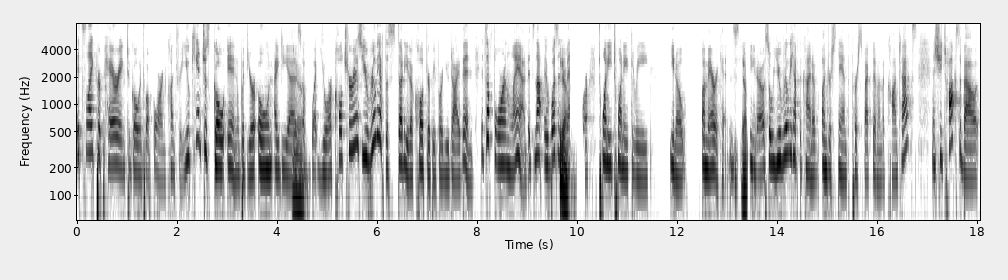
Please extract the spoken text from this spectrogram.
it's like preparing to go into a foreign country. You can't just go in with your own ideas Yeah. of what your culture is. You really have to study the culture before you dive in. It's a foreign land. It's not. It wasn't Yeah. meant for 2023. You know. Americans, Yep. you know, so you really have to kind of understand the perspective and the context. And she talks about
